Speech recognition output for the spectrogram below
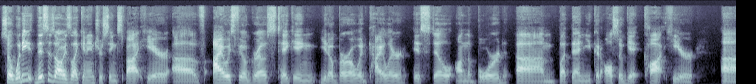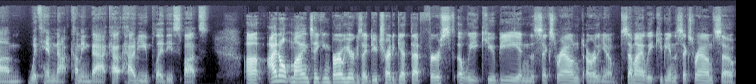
So what do you this is always like an interesting spot here of I always feel gross taking, you know, Burrow and Kyler is still on the board. Um, but then you could also get caught here um, with him not coming back. How how do you play these spots? Um, I don't mind taking Burrow here because I do try to get that first elite QB in the sixth round, or you know, semi elite QB in the sixth round. So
